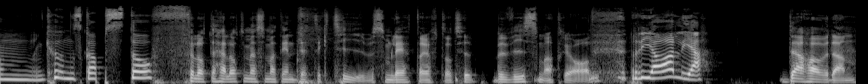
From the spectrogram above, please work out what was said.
um, kunskapsstoff, Förlåt, det här låter mer som att det är en detektiv som letar efter typ bevismaterial. realia. Där har vi den.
